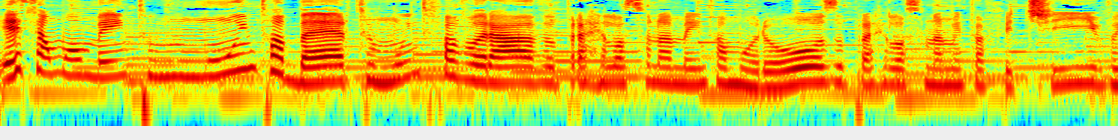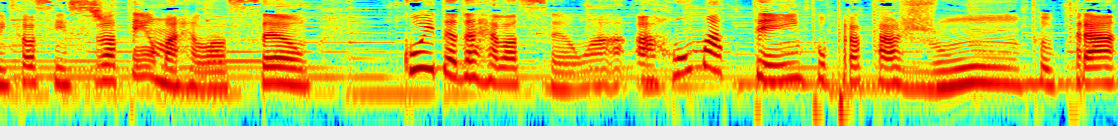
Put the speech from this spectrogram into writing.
Esse é um momento muito aberto, muito favorável para relacionamento amoroso, para relacionamento afetivo. Então, assim, você já tem uma relação, cuida da relação, arruma tempo para estar tá junto, para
